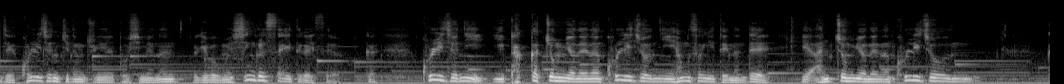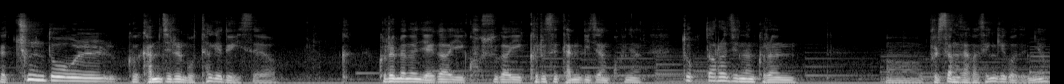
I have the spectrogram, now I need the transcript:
이제 collision 기능 중에 보시면은 여기 보면 single side가 있어요. 그러니까 collision이 이 바깥쪽 면에는 collision이 형성이 되는데 이 안쪽 면에는 collision 그러니까 충돌 그 감지를 못하게 돼 있어요. 그, 그러면은 얘가 이 국수가 이 그릇에 담기지 않고 그냥 뚝 떨어지는 그런 어, 불상사가 생기거든요.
